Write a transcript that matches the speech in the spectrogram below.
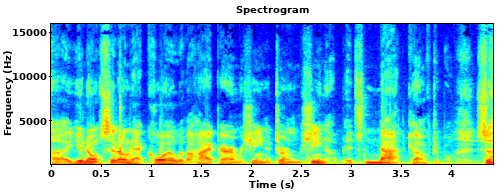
Uh, you don't sit on that coil with a high power machine and turn the machine up. It's not comfortable. So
